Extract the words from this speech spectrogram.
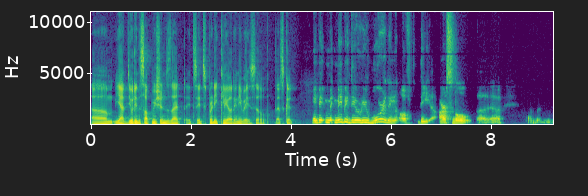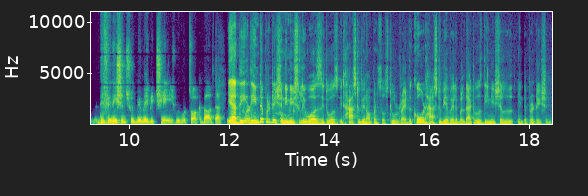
um, yeah, during the submissions that it's it's pretty clear anyway. So that's good. Maybe maybe the rewarding of the Arsenal uh, definition should be maybe changed. We will talk about that. Yeah, the, the interpretation initially was it was it has to be an open source tool, right? The code has to be available. That was the initial interpretation,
